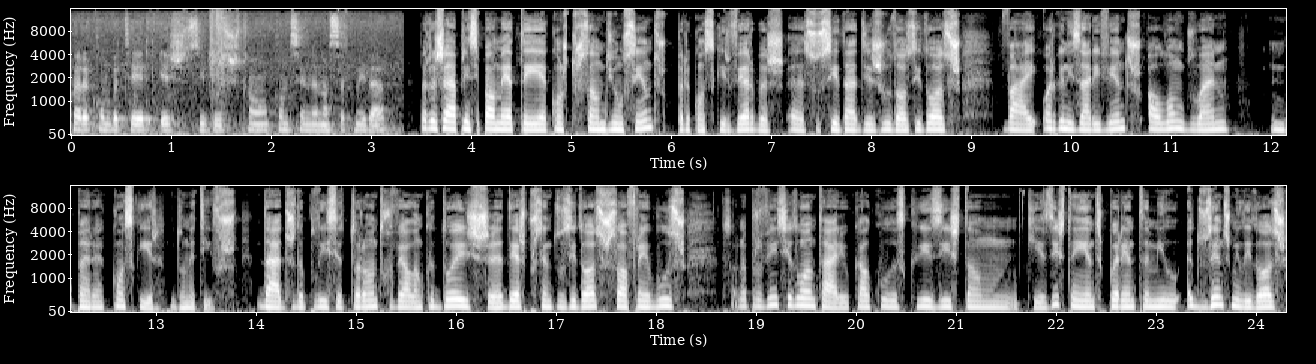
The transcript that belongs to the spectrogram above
para combater estes abusos que estão acontecendo na nossa comunidade. Para já, a principal meta é a construção de um centro. Para conseguir verbas, a Sociedade de Ajuda aos Idosos vai organizar eventos ao longo do ano para conseguir donativos. Dados da Polícia de Toronto revelam que 2 a 10% dos idosos sofrem abusos. Só na província do Ontário calcula-se que, existam, que existem entre 40 mil a 200 mil idosos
